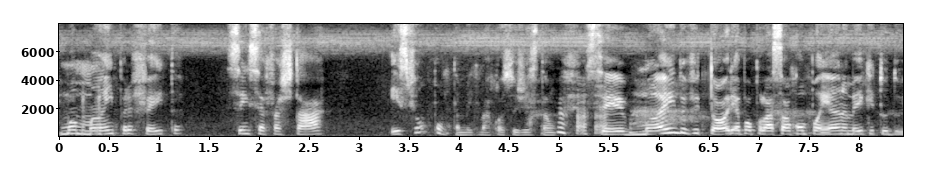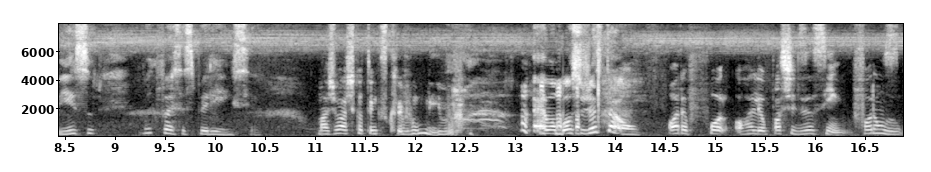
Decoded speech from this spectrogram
uma mãe prefeita, sem se afastar. Esse foi um ponto também que marcou a sugestão. Ser mãe do Vitória e a população acompanhando meio que tudo isso. Como é que foi essa experiência? Mas eu acho que eu tenho que escrever um livro. É uma boa sugestão. Olha, for, olha, eu posso te dizer assim, foram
